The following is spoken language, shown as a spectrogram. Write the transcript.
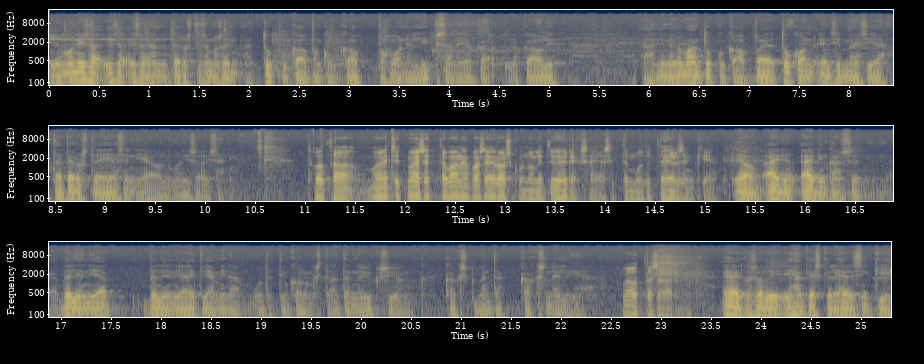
Ja mun isä, isä, isä perusti semmoisen tukkukaupan kuin kauppahuone Lipsani, joka, joka oli nimenomaan tukkukauppa. Ja Tukon ensimmäisiä tai perustajajäseniä oli mun isoisäni. Tuota, mainitsit myös, että vanhempas eros, kun olit yhdeksän ja sitten muutitte Helsinkiin. Joo, äidin, äidin kanssa, veljeni ja, veljeni ja äiti ja minä muutettiin kolmestaan tänne yksi 22 neliöä. Lauttasaareen. Ei, kun se oli ihan keskelle Helsinkiä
